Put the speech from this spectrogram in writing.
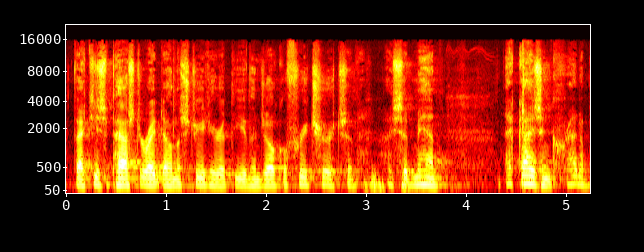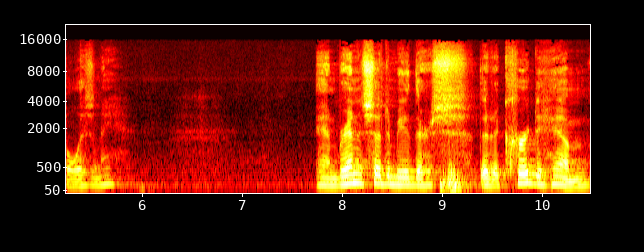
In fact, he's a pastor right down the street here at the Evangelical Free Church. And I said, Man, that guy's incredible, isn't he? And Brandon said to me there's, that it occurred to him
